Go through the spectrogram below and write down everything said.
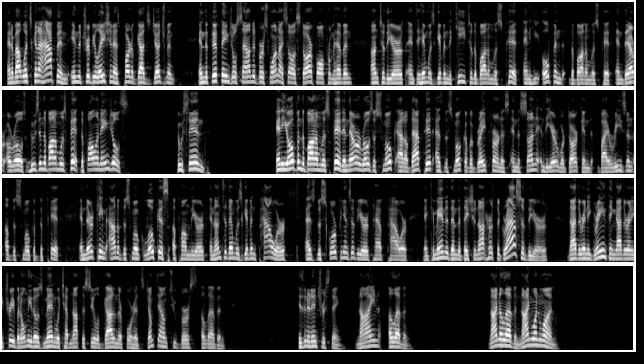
and about what's going to happen in the tribulation as part of God's judgment and the fifth angel sounded, verse 1 I saw a star fall from heaven unto the earth, and to him was given the key to the bottomless pit. And he opened the bottomless pit, and there arose who's in the bottomless pit? The fallen angels who sinned. And he opened the bottomless pit, and there arose a smoke out of that pit as the smoke of a great furnace, and the sun and the air were darkened by reason of the smoke of the pit. And there came out of the smoke locusts upon the earth, and unto them was given power, as the scorpions of the earth have power, and commanded them that they should not hurt the grass of the earth, neither any green thing, neither any tree, but only those men which have not the seal of God in their foreheads. Jump down to verse 11. Isn't it interesting? 9 11. 9 11, 911.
